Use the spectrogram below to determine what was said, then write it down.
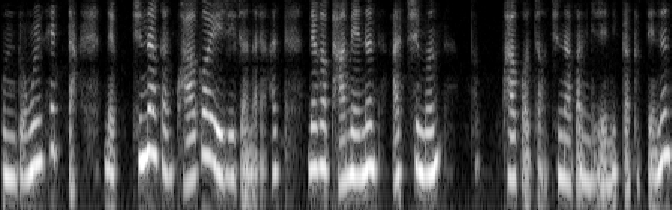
운동을 했다. 네, 지나간 과거의 일이잖아요. 아, 내가 밤에는 아침은 과거죠. 지나간 일이니까 그때는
